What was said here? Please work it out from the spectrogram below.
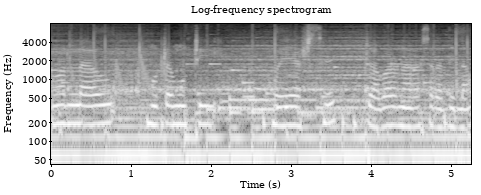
আমার লাউ মোটামুটি হয়ে আসছে তো আবারও নাড়াচাড়া দিলাম।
